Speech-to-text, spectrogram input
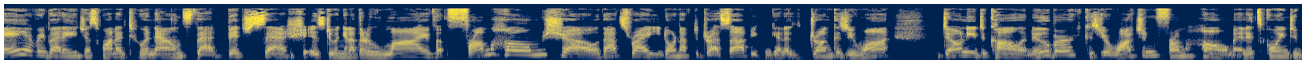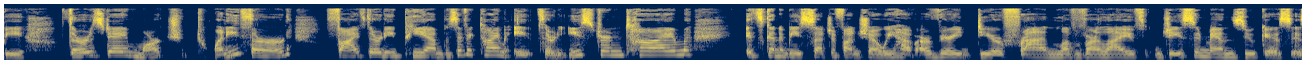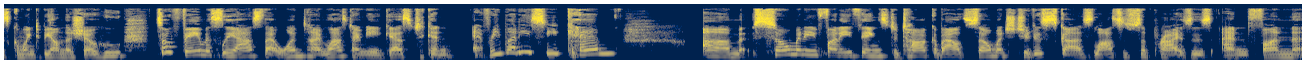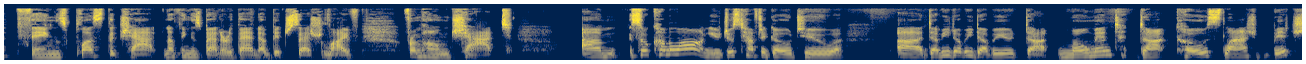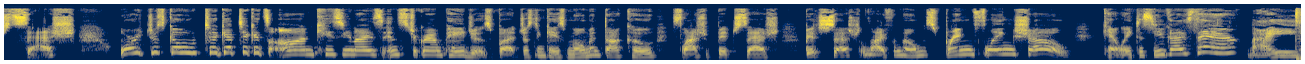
Hey, everybody. Just wanted to announce that Bitch Sesh is doing another live from home show. That's right. You don't have to dress up. You can get as drunk as you want. Don't need to call an Uber because you're watching from home. And it's going to be Thursday, March 23rd, 5.30 p.m. Pacific time, 8.30 Eastern time. It's going to be such a fun show. We have our very dear friend, love of our life, Jason Mantzoukas is going to be on the show who so famously asked that one time, last time he guessed, can everybody see Ken? Um, so many funny things to talk about, so much to discuss, lots of surprises and fun things, plus the chat. Nothing is better than a bitch sesh live from home chat. Um, so come along. You just have to go to uh, www.moment.co slash bitch sesh, or just go to get tickets on Casey and I's Instagram pages. But just in case, moment.co slash bitch sesh, bitch sesh live from home spring fling show. Can't wait to see you guys there. Bye.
